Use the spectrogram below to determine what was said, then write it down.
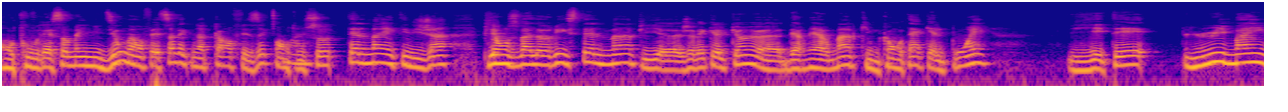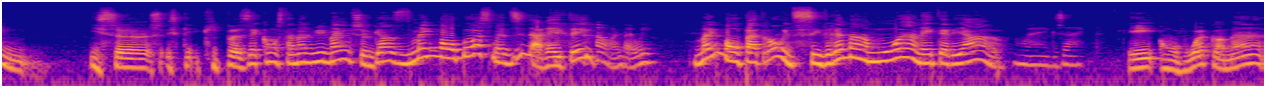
on trouverait ça même idiot, mais on fait ça avec notre corps physique, puis on trouve ça tellement intelligent, puis on se valorise tellement. Puis euh, j'avais quelqu'un euh, dernièrement qui me contait à quel point il était lui-même, il se, qui- pesait constamment lui-même sur le gaz. Il dit, même mon boss me dit d'arrêter. Ah, ouais, ben oui. Même mon patron, il dit, c'est vraiment moi à l'intérieur. Oui, exact. Et on voit comment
